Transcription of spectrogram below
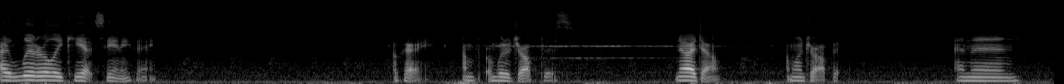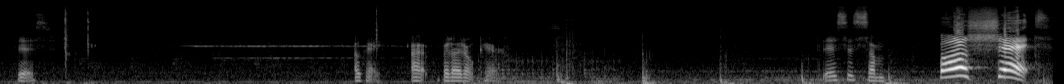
I literally can't see anything. Okay. I'm, I'm gonna drop this. No, I don't. I'm gonna drop it. And then this. Okay. Uh, but I don't care. This is some bullshit!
